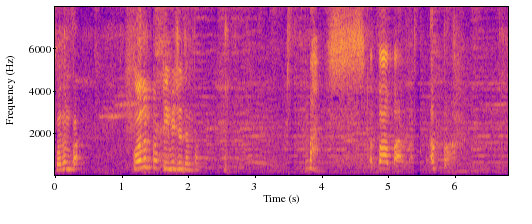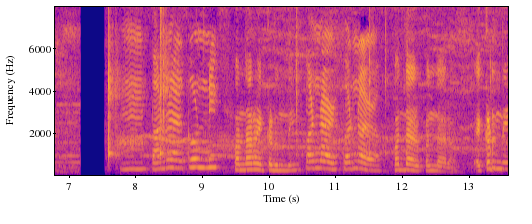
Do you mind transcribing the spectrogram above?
పోదాం పా పోదాం పా టీవీ చూద్దాం పా. బా అబ్బా అబ్బా అబ్బా, పందారం ఎక్కడుంది? పందారు పందారం. ఎక్కడుంది?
